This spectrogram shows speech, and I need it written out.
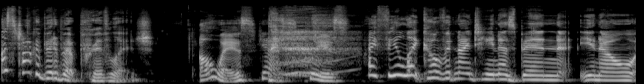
let's talk a bit about privilege. Always. Yes, please. I feel like COVID 19 has been, you know,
